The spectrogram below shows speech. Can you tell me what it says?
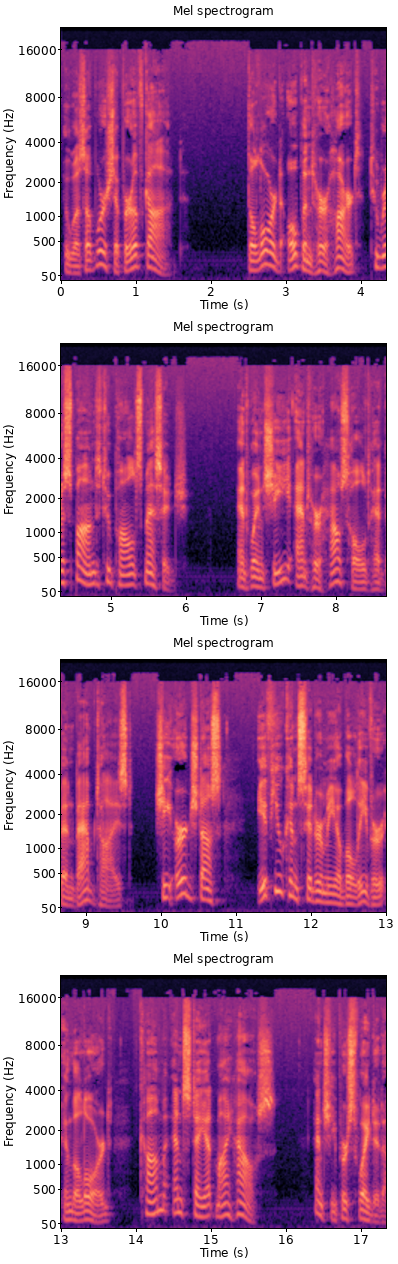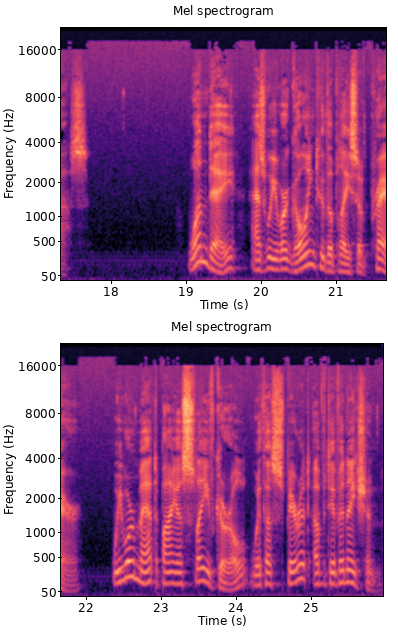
who was a worshipper of God. The Lord opened her heart to respond to Paul's message, and when she and her household had been baptized, she urged us, If you consider me a believer in the Lord, come and stay at my house. And she persuaded us. One day, as we were going to the place of prayer, we were met by a slave girl with a spirit of divination,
